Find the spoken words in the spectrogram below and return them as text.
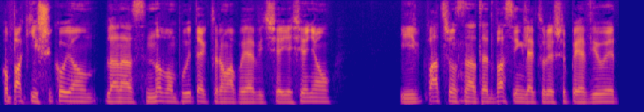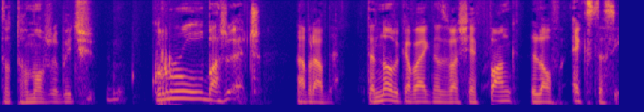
Chłopaki szykują dla nas nową płytę, która ma pojawić się jesienią. I patrząc na te dwa single, które się pojawiły, to to może być gruba rzecz. Naprawdę. Ten nowy kawałek nazywa się Funk Love Ecstasy.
